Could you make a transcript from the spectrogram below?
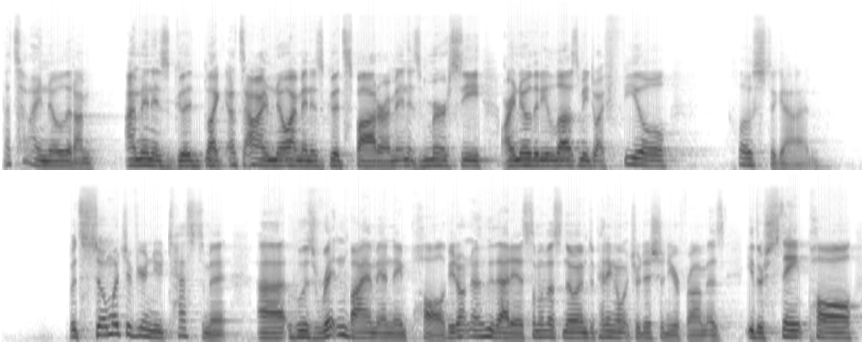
That's how I know that I'm, I'm in his good, like, that's how I know I'm in his good spot, or I'm in his mercy, or I know that he loves me. Do I feel close to God? But so much of your New Testament, uh, who was written by a man named Paul, if you don't know who that is, some of us know him, depending on what tradition you're from, as either Saint Paul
